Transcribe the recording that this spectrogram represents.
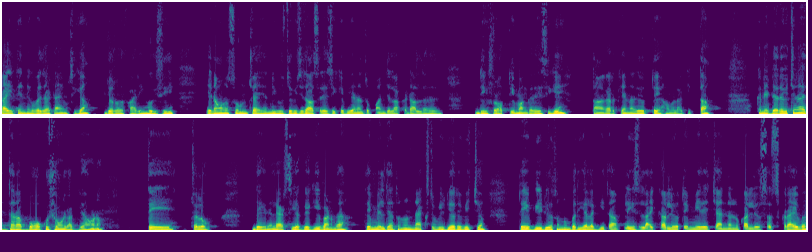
2:30 ਵਜੇ ਦਾ ਟਾਈਮ ਸੀਗਾ, ਜਦੋਂ ਫਾਇਰਿੰਗ ਹੋਈ ਸੀ। ਇਹਨਾਂ ਹੁਣ ਸੁਣ ਚ ਆਇਆ ਨਿਊਜ਼ ਦੇ ਵਿੱਚ ਦੱਸ ਰਹੇ ਸੀ ਕਿ ਵੀ ਇਹਨਾਂ ਤੋਂ 5 ਲੱਖ ਡਾਲਰ ਦੀ ਫਰੋਤੀ ਮੰਗ ਰਹੇ ਸੀਗੇ, ਤਾਂ ਕਰਕੇ ਇਹਨਾਂ ਦੇ ਉੱਤੇ ਹਮਲਾ ਕੀਤਾ। ਕੈਨੇਡਾ ਦੇ ਵਿੱਚ ਨਾ ਇਦਾਂ ਦਾ ਬਹੁਤ ਕੁਝ ਹੋਣ ਲੱਗ ਗਿਆ ਹੁਣ। ਤੇ ਚਲੋ ਦੇਖਦੇ ਹਾਂ ਲੈਟਸ ਸੀ ਅੱਗੇ ਕੀ ਬਣਦਾ। ਤੇ ਮਿਲਦੇ ਹਾਂ ਤੁਹਾਨੂੰ ਨੈਕਸਟ ਵੀਡੀਓ ਦੇ ਵਿੱਚ। ਤੇ ਵੀਡੀਓ ਤੁਹਾਨੂੰ ਵਧੀਆ ਲੱਗੀ ਤਾਂ ਪਲੀਜ਼ ਲਾਈਕ ਕਰ ਲਿਓ ਤੇ ਮੇਰੇ ਚੈਨਲ ਨੂੰ ਕਰ ਲਿਓ ਸਬਸਕ੍ਰਾਈਬ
